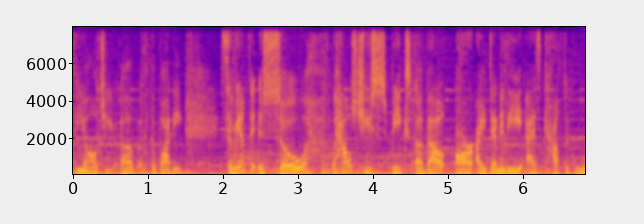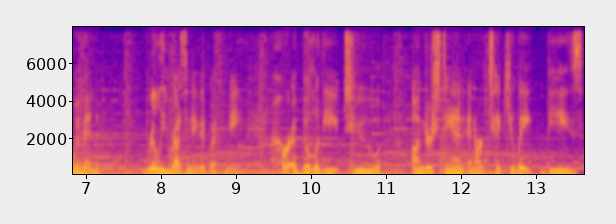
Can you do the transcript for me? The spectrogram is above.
theology of the body. Samantha is so, how she speaks about our identity as Catholic women really resonated with me. Her ability to understand and articulate these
